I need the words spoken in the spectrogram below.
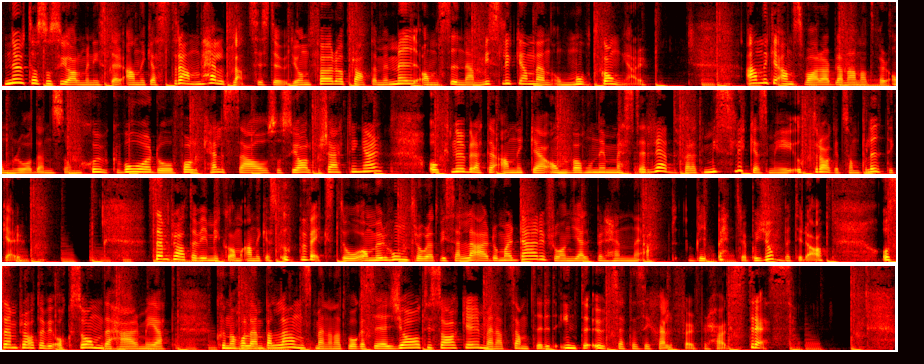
Nu tar socialminister Annika Strandhäll plats i studion för att prata med mig om sina misslyckanden och motgångar. Annika ansvarar bland annat för områden som sjukvård och folkhälsa och socialförsäkringar. Och nu berättar Annika om vad hon är mest rädd för att misslyckas med i uppdraget som politiker. Sen pratar vi mycket om Annikas uppväxt och om hur hon tror att vissa lärdomar därifrån hjälper henne att bli bättre på jobbet idag. Och sen pratar vi också om det här med att kunna hålla en balans mellan att våga säga ja till saker men att samtidigt inte utsätta sig själv för för hög stress.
